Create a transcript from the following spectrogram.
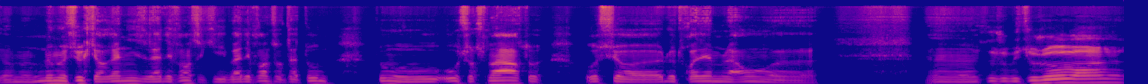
comme le monsieur qui organise la défense et qui va défendre sur Tatum, ou, sur Smart ou, sur euh, le troisième larron euh, euh, que j'oublie toujours. Hein.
